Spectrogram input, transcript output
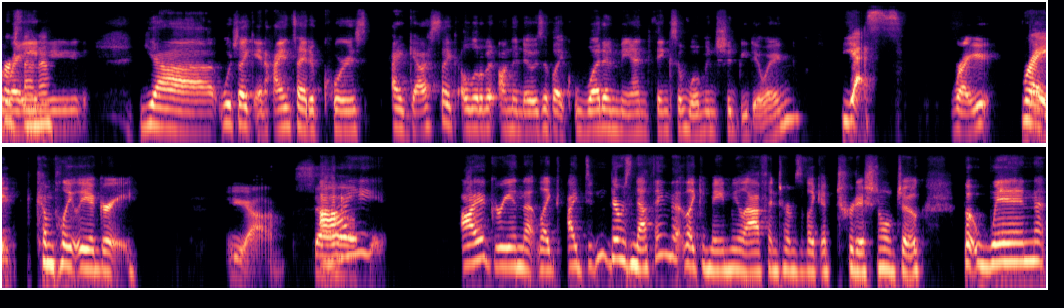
Persona. charade. Yeah, which like in hindsight, of course, I guess like a little bit on the nose of like what a man thinks a woman should be doing, yes. right? Right. Like- Completely agree. Yeah. So I I agree in that like I didn't there was nothing that like made me laugh in terms of like a traditional joke, but when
